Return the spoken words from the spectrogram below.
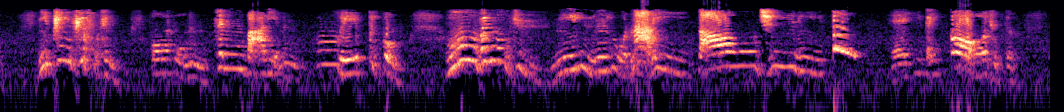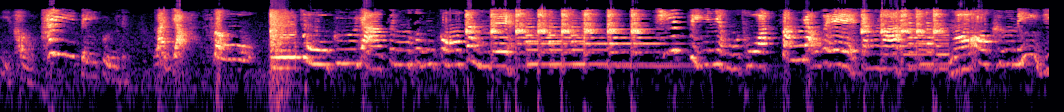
你偏偏父亲，我们争霸联盟，无为不公，无凭无据，你云我哪里找起你多？还一个高举的，一口黑的官人来呀，走。做官呀，真是高干的，天地牛驼张要来讲啊！我看你见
